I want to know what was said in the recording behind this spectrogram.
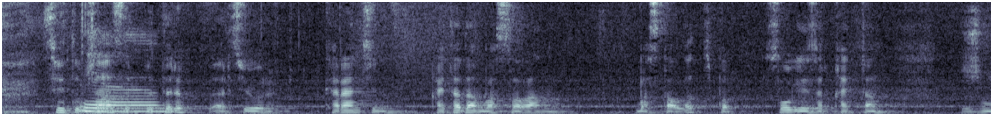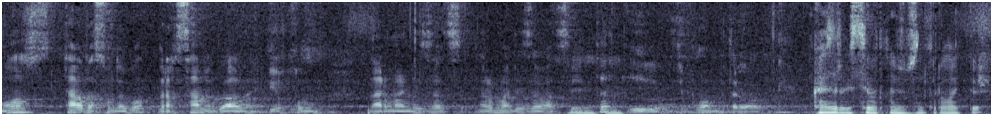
Сөйтіп жазып Иә. бітіріп әйтеуір карантин қайтадан басталған басталды типа сол кезде қайтадан жұмыс тағы да сондай болды. Бірақ самое главное ұйқым нормализация нормализоваться етті и диплом бітіріп алдым. Қазіргі істеп жатқан жұмысың туралы айтып берші.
